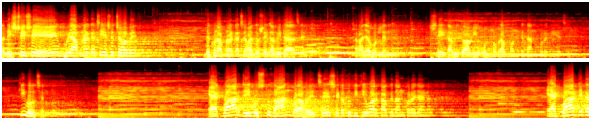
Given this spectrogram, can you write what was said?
তা নিশ্চয়ই সে ঘুরে আপনার কাছে এসেছে হবে। দেখুন আপনার কাছে হয়তো সেই গাভীটা আছে। রাজা বললেন সেই গাভী তো আমি অন্য ব্রাহ্মণকে দান করে দিয়েছি। কি বলছেন? একবার যেই বস্তু দান করা হয়েছে, সেটা তো দ্বিতীয়বার কাউকে দান করা যায় না। একবার যেটা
